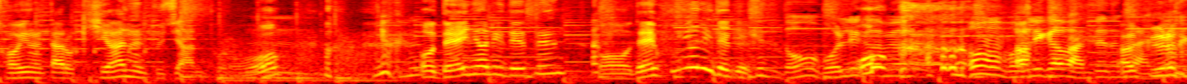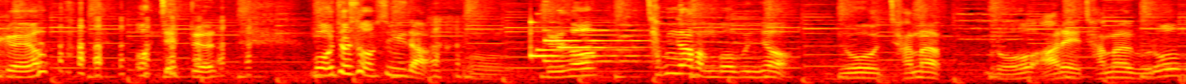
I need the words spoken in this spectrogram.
저희는 따로 기한은 두지 않도록 음. 어, 내년이 되든 어, 내후년이 되든 근데 너무 멀리 어? 가면 너무 멀리 가면 안 되는 거 아 아니야? 그런가요? 어쨌든 뭐 어쩔 수 없습니다. 어, 그래서 참가 방법은요. 요 자막으로 아래 자막으로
